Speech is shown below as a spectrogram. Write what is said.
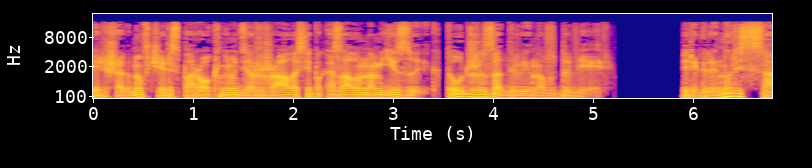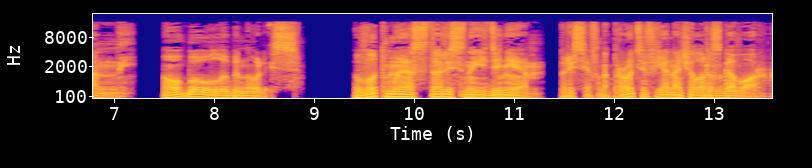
Перешагнув через порог, не удержалась и показала нам язык, тут же задвинув дверь. Переглянулись с Анной. Оба улыбнулись. Вот мы и остались наедине. Присев напротив, я начал разговор.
